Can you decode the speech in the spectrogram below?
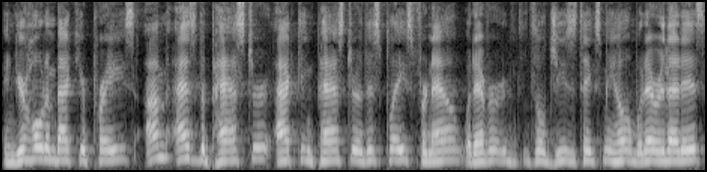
and you're holding back your praise, I'm, as the pastor, acting pastor of this place for now, whatever, until Jesus takes me home, whatever that is,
